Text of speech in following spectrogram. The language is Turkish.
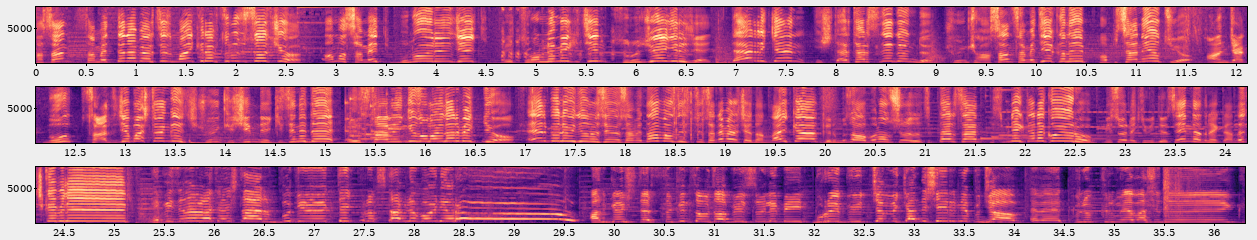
Hasan Samet'ten habersiz Minecraft sunucusu açıyor. Ama Samet bunu öğrenecek ve trollemek için sunucuya girecek. Derken işler tersine döndü. Çünkü Hasan Samet'i yakalayıp hapishaneye atıyor. Ancak bu sadece başlangıç. Çünkü şimdi ikisini de esrarengiz olaylar bekliyor. Eğer böyle videoları seviyorsan ve daha fazla istiyorsan hemen aşağıdan like at. Kırmızı abone ol tuşuna da tıklarsan ismini ekrana koyuyorum. Bir sonraki video senin adın ekranda çıkabilir. Hepinize merhaba arkadaşlar. Bugün tek blok skyblock oynuyorum. Arkadaşlar sakın Samet abiye söylemeyin. Burayı büyüteceğim ve kendi şehrim yapacağım. Evet blok kırmaya başladık.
